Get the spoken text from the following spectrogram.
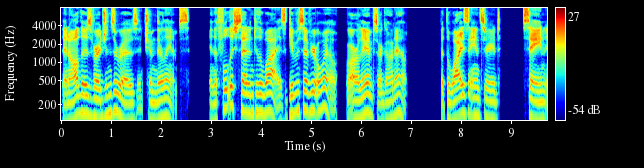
Then all those virgins arose and trimmed their lamps. And the foolish said unto the wise, Give us of your oil, for our lamps are gone out. But the wise answered, saying,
